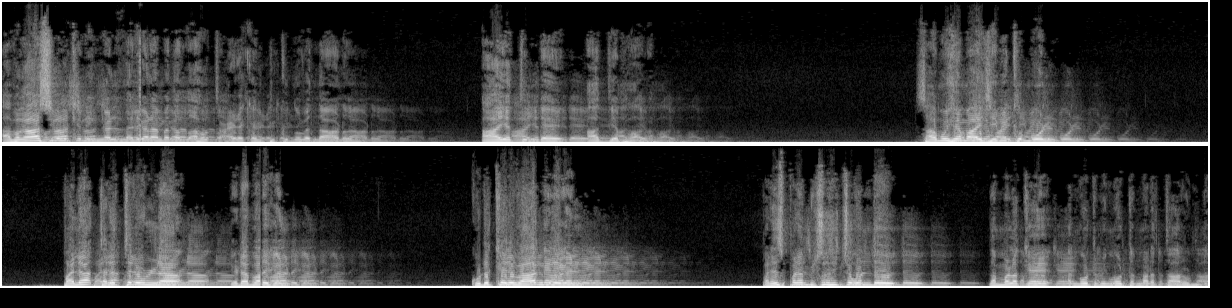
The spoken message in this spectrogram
അവകാശികൾക്ക് നിങ്ങൾ നൽകണമെന്ന് അള്ളാഹു താഴെ കൽപ്പിക്കുന്നുവെന്നാണ് ആയത്തിന്റെ ആദ്യ ഭാഗം സാമൂഹ്യമായി ജീവിക്കുമ്പോൾ പല തരത്തിലുള്ള ഇടപാടുകൾ കൊടുക്കൽ വാങ്ങലുകൾ പരസ്പരം വിശ്വസിച്ചുകൊണ്ട് നമ്മളൊക്കെ അങ്ങോട്ടും ഇങ്ങോട്ടും നടത്താറുണ്ട്.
